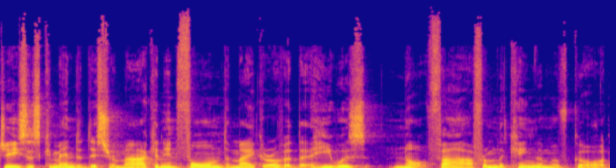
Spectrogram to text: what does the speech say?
Jesus commended this remark and informed the maker of it that he was not far from the kingdom of God.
